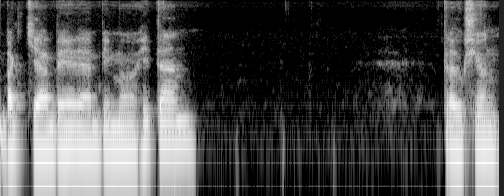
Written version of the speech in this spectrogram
bhakya veda vimohitam. Traducción.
